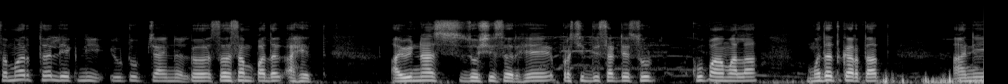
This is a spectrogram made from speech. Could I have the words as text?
समर्थ लेखनी यूट्यूब चॅनल सहसंपादक आहेत. अविनाश जोशी सर हे प्रसिद्धीसाठी सूट खूप आम्हाला मदत करतात आणि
